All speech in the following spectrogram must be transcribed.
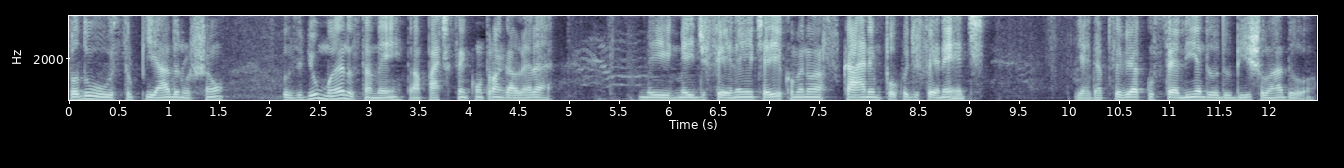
todo estrupiado no chão. Inclusive humanos também. Tem uma parte que você encontra uma galera meio, meio diferente aí, comendo umas carnes um pouco diferentes. E aí dá pra você ver a costelinha do, do bicho lá, do,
